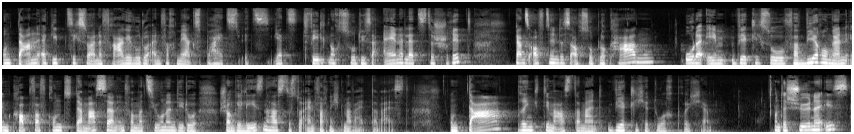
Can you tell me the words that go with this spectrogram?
und dann ergibt sich so eine Frage, wo du einfach merkst, boah, jetzt, jetzt, jetzt fehlt noch so dieser eine letzte Schritt. Ganz oft sind es auch so Blockaden, oder eben wirklich so Verwirrungen im Kopf aufgrund der Masse an Informationen, die du schon gelesen hast, dass du einfach nicht mehr weiter weißt. Und da bringt die Mastermind wirkliche Durchbrüche. Und das Schöne ist,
